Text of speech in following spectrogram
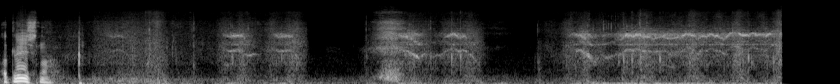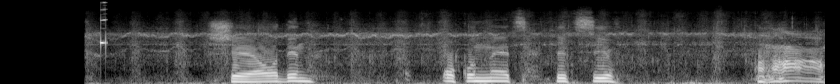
Отлично. Ще один окунець підсів. Ага.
